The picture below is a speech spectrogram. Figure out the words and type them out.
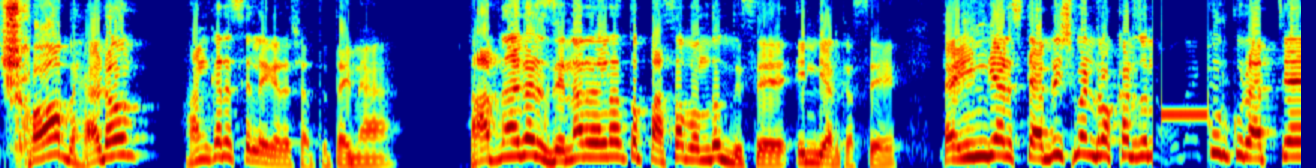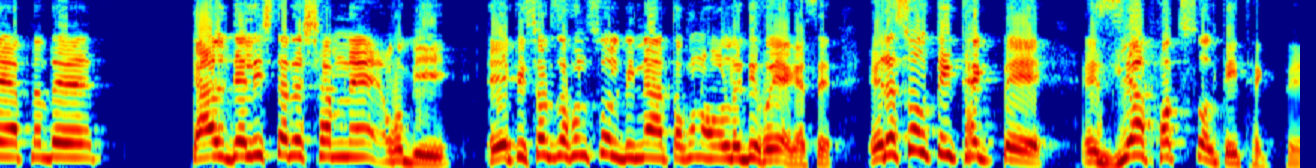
সব হ্যাডম হাঙ্কারের ছেলেগের সাথে, তাই না? আপনার কাছে জেনারেলরা তো পাশা বন্ধক দিছে ইন্ডিয়ার কাছে। তাই ইন্ডিয়ার স্ট্যাবলিশমেন্ট রক্ষার জন্য কুরকুরাচ্ছে আপনাদের। কাল ডেলি স্টারের সামনে হবি। এপিসোড যখন চলবি না, তখন অলরেডি হয়ে গেছে। এটা চলতেই থাকবে। এই জিয়াফত চলতেই থাকবে।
